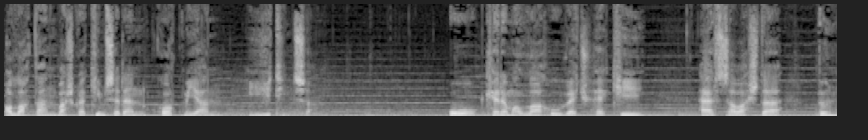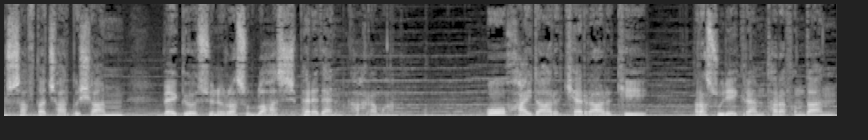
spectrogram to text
Allah'tan başka kimseden korkmayan yiğit insan. O Keremallahu veçhe ki her savaşta ön safta çarpışan ve göğsünü Resulullah'a siper eden kahraman. O Haydar Kerrar ki Resul-i Ekrem tarafından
